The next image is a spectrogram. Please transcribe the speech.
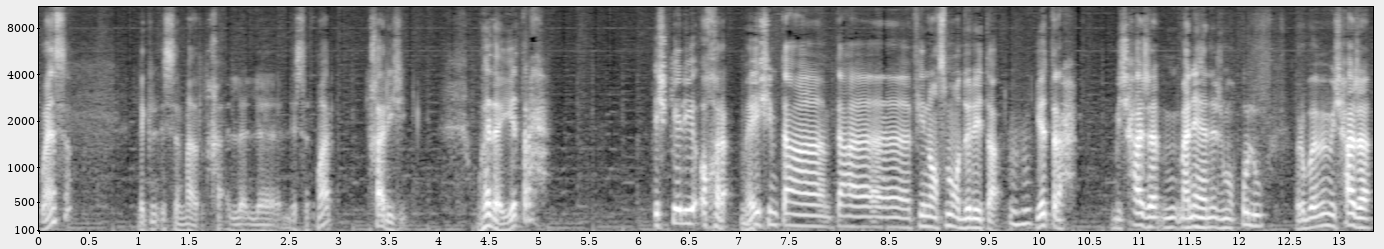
توانسه لكن الاستثمار الاستثمار الخارجي. وهذا يطرح إشكالية أخرى ماهيش نتاع نتاع financement de l'État يطرح مش حاجة معناها نجم نقولوا ربما مش حاجة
